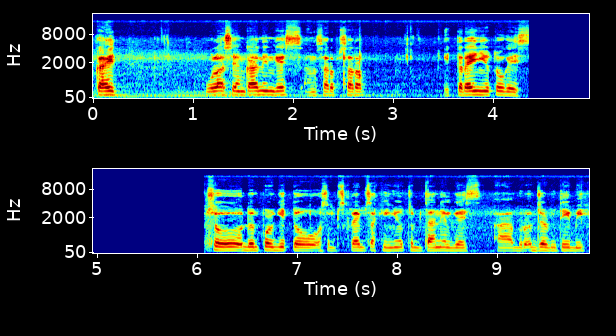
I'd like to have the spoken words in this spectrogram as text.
Kahit wala siyang kanin guys ang sarap sarap itry nyo to guys. So don't forget to subscribe sa aking youtube channel guys. Uh, Bro Germ TV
